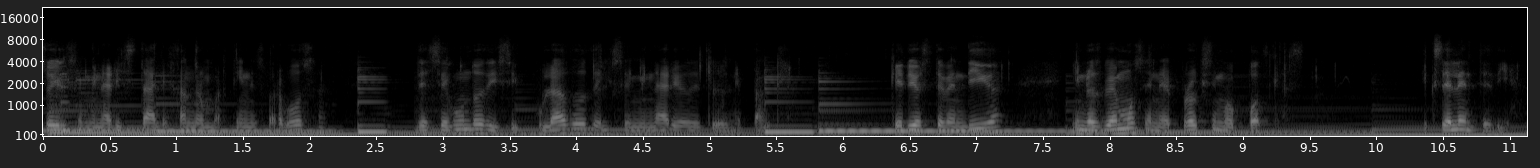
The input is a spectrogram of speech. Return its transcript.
Soy el seminarista Alejandro Martínez Barbosa de segundo discipulado del seminario de Tlalnepantla. Que Dios te bendiga y nos vemos en el próximo podcast. Excelente día.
